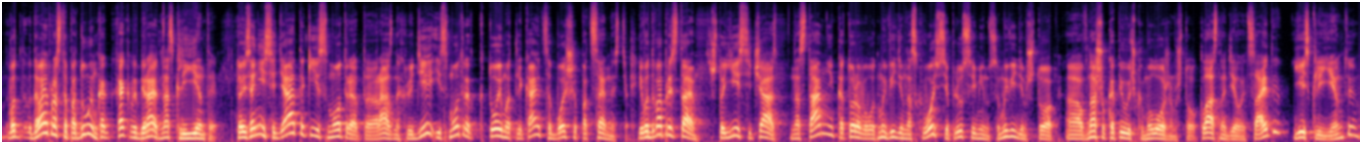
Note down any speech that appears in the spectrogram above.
вот давай просто подумаем, как, как выбирают нас клиенты. То есть они сидят такие, смотрят разных людей и смотрят, кто им отвлекается больше по ценности. И вот давай представим, что есть сейчас наставник, которого вот мы видим насквозь все плюсы и минусы. Мы видим, что э, в нашу копилочку мы ложим, что классно делать сайты, есть клиенты,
